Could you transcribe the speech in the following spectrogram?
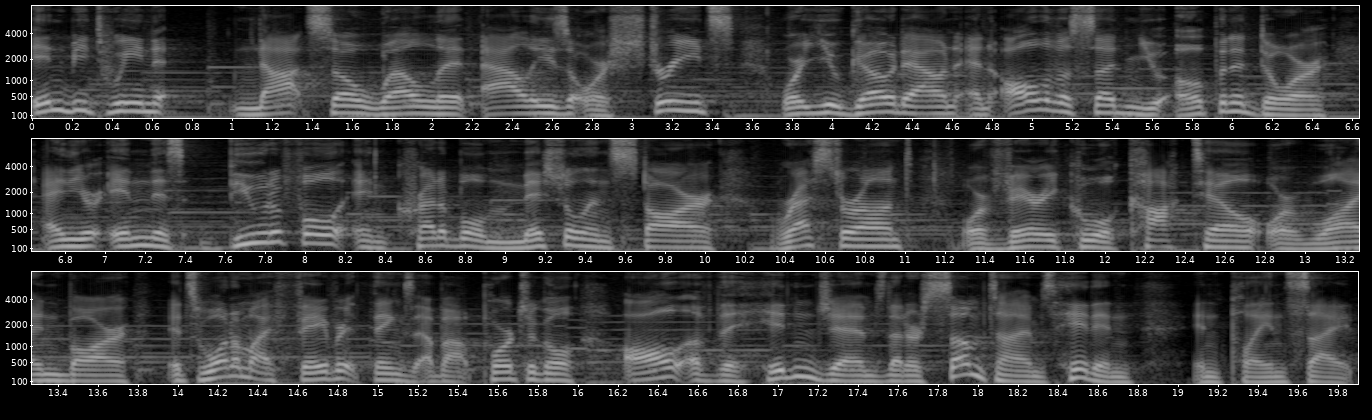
in between not so well lit alleys or streets where you go down and all of a sudden you open a door and you're in this beautiful, incredible Michelin star restaurant or very cool cocktail or wine bar. It's one of my favorite things about Portugal, all of the hidden gems that are sometimes hidden in plain sight.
